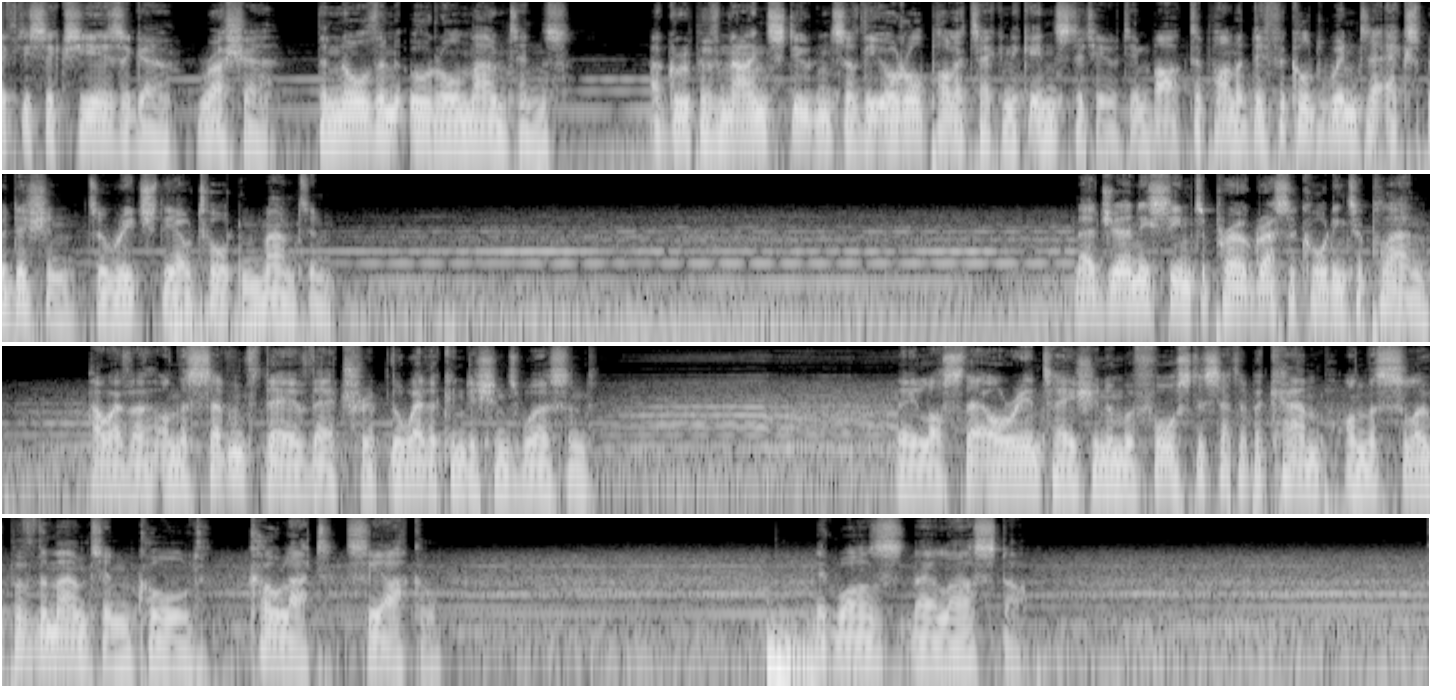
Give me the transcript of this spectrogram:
56 years ago, Russia, the northern Ural Mountains. A group of nine students of the Ural Polytechnic Institute embarked upon a difficult winter expedition to reach the Otorten mountain. Their journey seemed to progress according to plan. However, on the seventh day of their trip, the weather conditions worsened. They lost their orientation and were forced to set up a camp on the slope of the mountain called Kholat Syakhl. It was their last stop.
